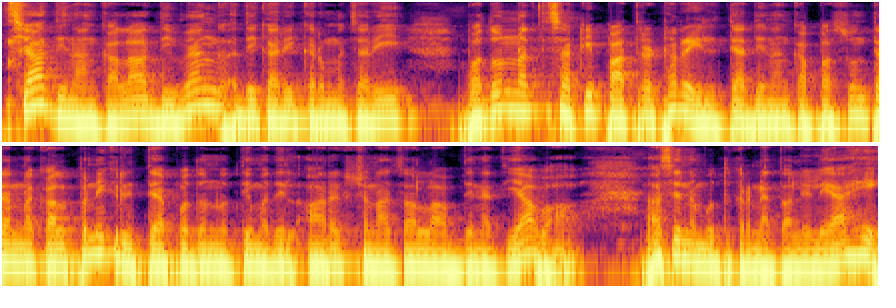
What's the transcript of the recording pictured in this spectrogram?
ज्या दिनांकाला दिव्यांग अधिकारी कर्मचारी पदोन्नतीसाठी पात्र ठरेल. त्या दिनांकापासून त्यांना काल्पनिकरित्या पदोन्नतीमधील आरक्षणाचा लाभ देण्यात यावा असे नमूद करण्यात आलेले आहे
